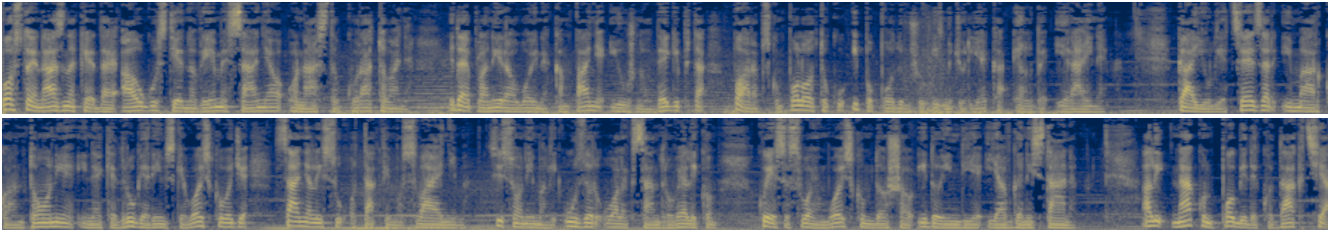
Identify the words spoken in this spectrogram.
Postoje naznake da je August jedno vrijeme sanjao o nastavku ratovanja i da je planirao vojne kampanje južno od Egipta, po arapskom poluotoku i po području između rijeka Elbe i Rajne. Gaj Julije Cezar i Marko Antonije i neke druge rimske vojskovođe sanjali su o takvim osvajanjima. Svi su oni imali uzor u Aleksandru Velikom, koji je sa svojom vojskom došao i do Indije i Afganistana. Ali nakon pobjede kod akcija,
